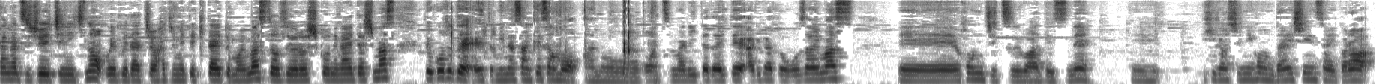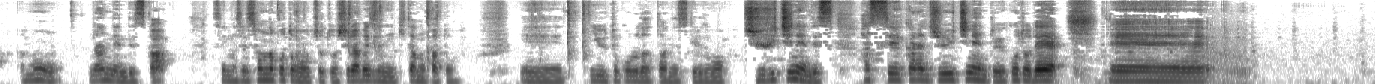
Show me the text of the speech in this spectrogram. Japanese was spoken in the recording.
3月11日のウェブラッチを始めていきたいと思います。どうぞよろしくお願いいたします。ということで、えっ、ー、と、皆さん今朝も、あのー、お集まりいただいてありがとうございます。えー、本日はですね、えー、東日本大震災からもう何年ですか？すいません。そんなこともちょっと調べずに来たのかと、えー、いうところだったんですけれども、11年です。発生から11年ということで、えー、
